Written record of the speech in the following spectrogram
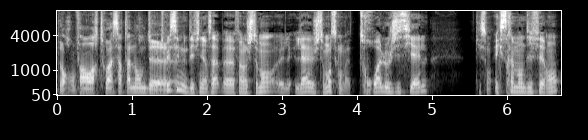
Bon, enfin, on va retrouver un certain nombre de. Tu peux essayer de nous définir ça Euh, Enfin, justement, euh, là, justement, parce qu'on a trois logiciels qui sont extrêmement différents.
